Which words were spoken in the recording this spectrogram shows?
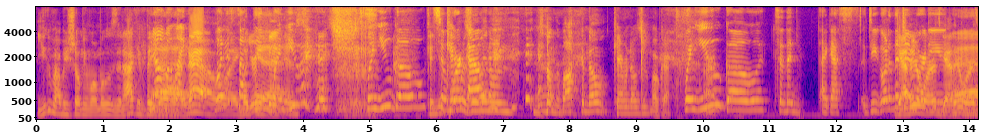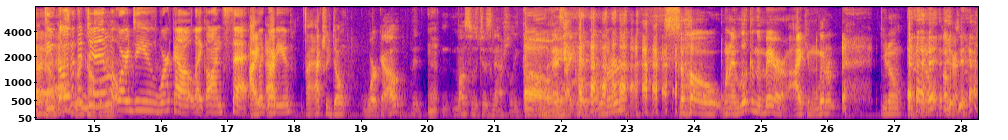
you could probably show me more moves than I can think No, of but right like, now. what is Like, something when you when you go Can to work zoom out? in on, on the bottom? No, camera don't zoom. Okay. when you go to the, I guess, do you go to the Gather gym your or words. do you Gather your words. Do you go to the gym or do you work out like on set? I, like what I, do you? I actually don't work out. The muscles just naturally come Oh, as yeah. I grow older. so when I look in the mirror, I can literally. You don't. You don't okay.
